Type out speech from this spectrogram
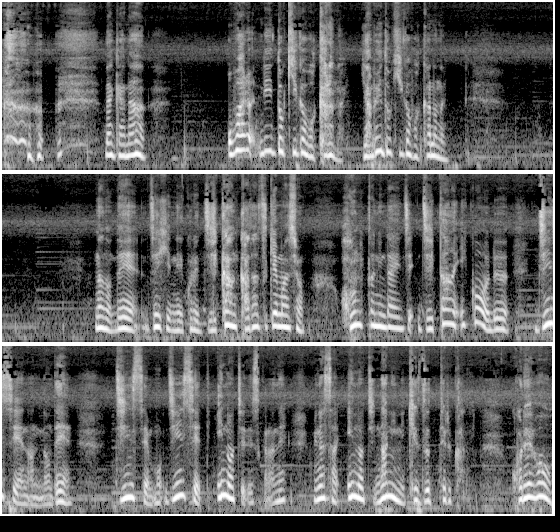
だから終わり時がわからない。やめ時がわからない。なのでぜひねこれ時間片付けましょう。本当に大事。時間イコール人生なので人生も人生って命ですからね。皆さん命何に削ってるか。これを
